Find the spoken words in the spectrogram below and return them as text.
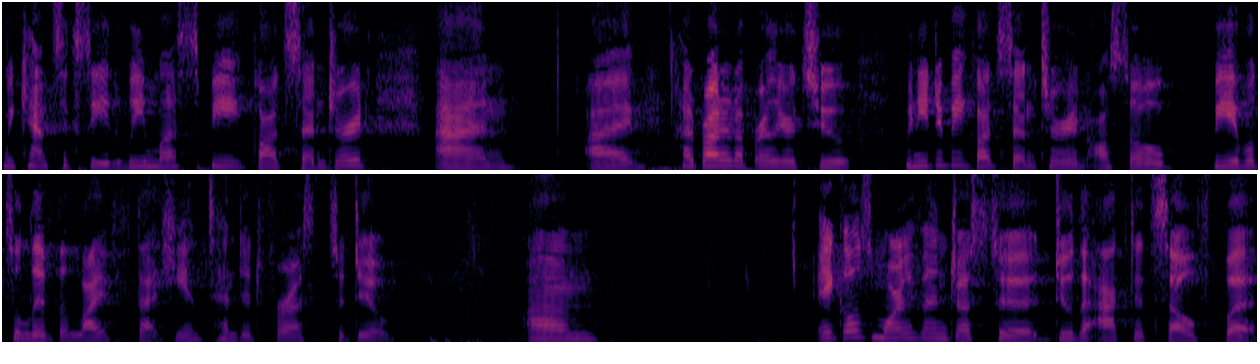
we can't succeed. We must be God centered. And I had brought it up earlier too. We need to be God centered and also be able to live the life that He intended for us to do. Um, it goes more than just to do the act itself, but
